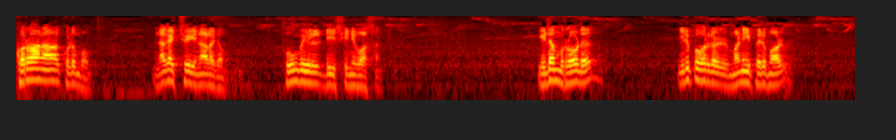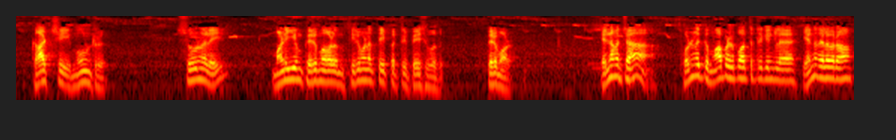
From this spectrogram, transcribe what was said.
கொரோனா குடும்பம் நகைச்சுவை நாடகம். பூங்குயில் டி. ஸ்ரீனிவாசன் இடம் ரோடு. இருப்பவர்கள் மணி பெருமாள். காட்சி மூன்று. சூழ்நிலை. மணியும் பெருமாளும் திருமணத்தை பற்றி பேசுவது. பெருமாள். என்ன மச்சான்? பொண்ணுக்கு மாப்பிள்ளை பார்த்துட்டு இருக்கீங்களே என்ன நிலவரம்?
